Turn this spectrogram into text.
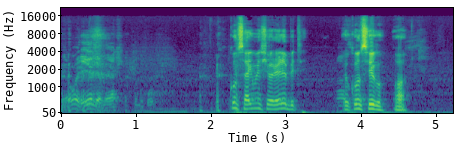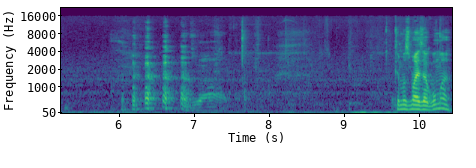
É a orelha, né? mexe é um pouco. Consegue mexer a orelha, BT? Eu consigo, ó. Temos mais alguma?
